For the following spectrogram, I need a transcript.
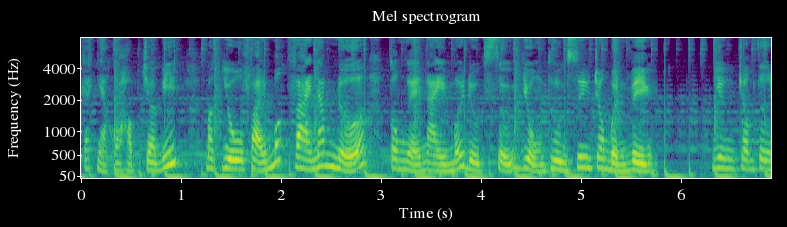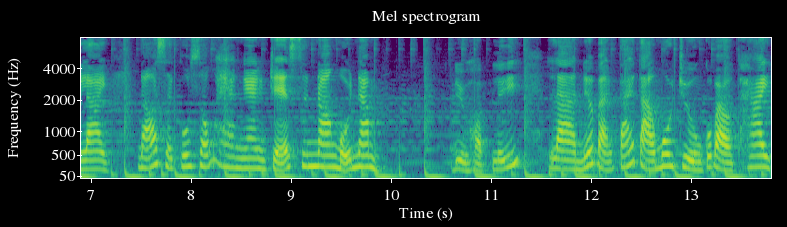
Các nhà khoa học cho biết, mặc dù phải mất vài năm nữa, công nghệ này mới được sử dụng thường xuyên trong bệnh viện. Nhưng trong tương lai, nó sẽ cứu sống hàng ngàn trẻ sinh non mỗi năm. Điều hợp lý là nếu bạn tái tạo môi trường của bào thai,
